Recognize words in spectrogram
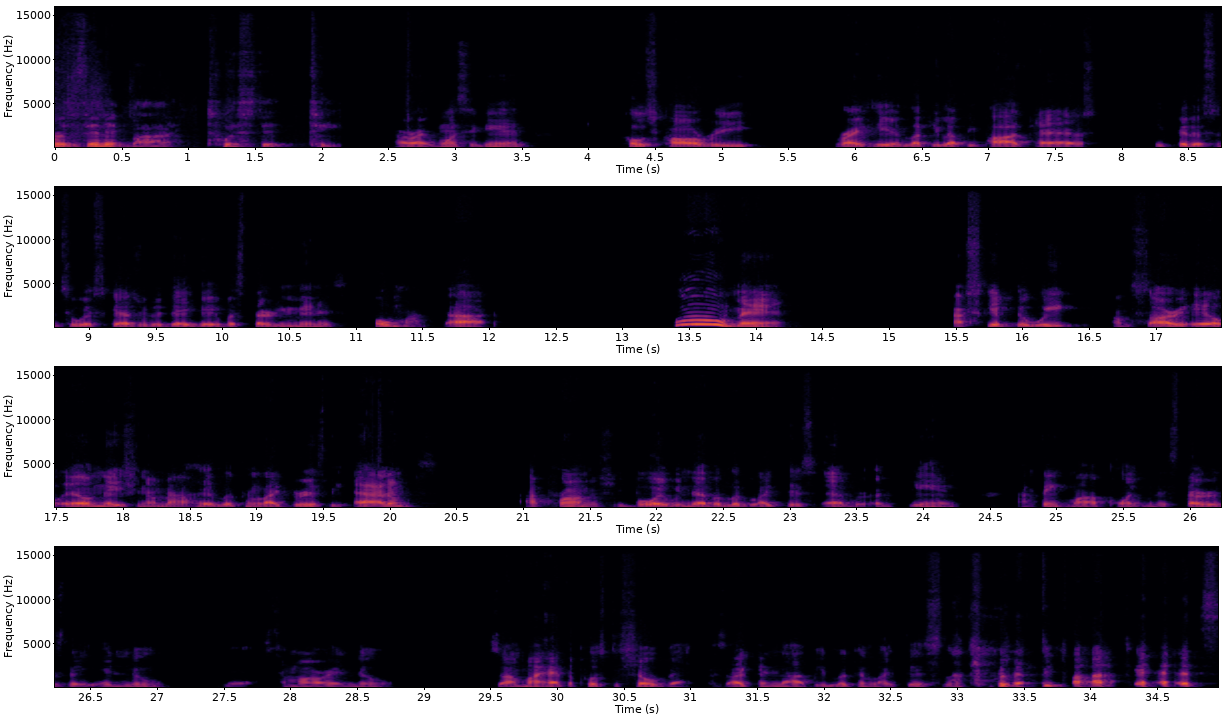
presented by Twisted Tea. All right, once again, Coach Carl Reed, right here, Lucky Lefty Podcast. He fit us into his schedule today, gave us 30 minutes. Oh my God. Woo, man. I skipped a week. I'm sorry, LL Nation. I'm out here looking like Grizzly Adams. I promise you, boy, we never look like this ever again. I think my appointment is Thursday at noon. Yes, tomorrow at noon. So I might have to push the show back because I cannot be looking like this. Lucky Lefty Podcast.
